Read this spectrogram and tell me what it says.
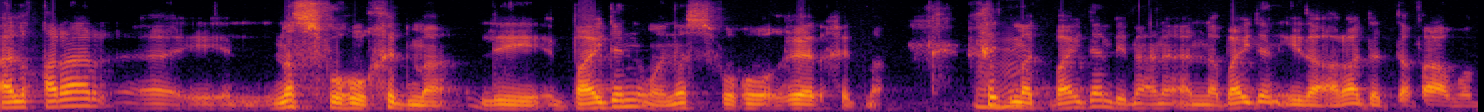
القرار آه، نصفه خدمة لبايدن ونصفه غير خدمة. خدمة بايدن بمعنى أن بايدن إذا أراد التفاوض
